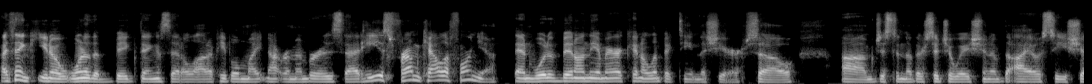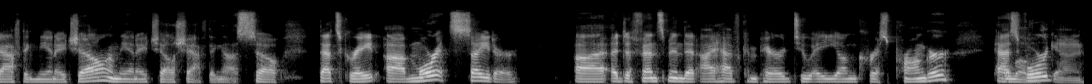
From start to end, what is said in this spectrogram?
I think, you know, one of the big things that a lot of people might not remember is that he is from California and would have been on the American Olympic team this year. So um, just another situation of the IOC shafting the NHL and the NHL shafting us. So that's great. Uh, Moritz Seider, uh, a defenseman that I have compared to a young Chris Pronger has 40,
